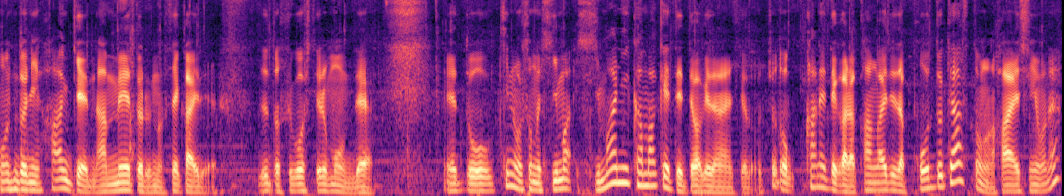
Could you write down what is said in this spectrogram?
本当に半径何メートルの世界でずっと過ごしてるもんでえっと昨日その暇暇にかまけてってわけじゃないですけどちょっとかねてから考えてたポッドキャストの配信をね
